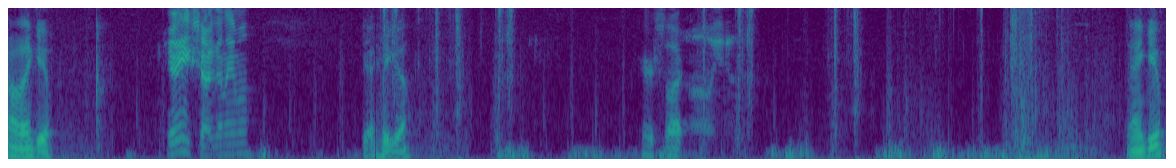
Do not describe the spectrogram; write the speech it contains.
Oh, thank you. You got any shotgun ammo? Yeah, here you go. Here, Slack. Oh, yeah. Thank you.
